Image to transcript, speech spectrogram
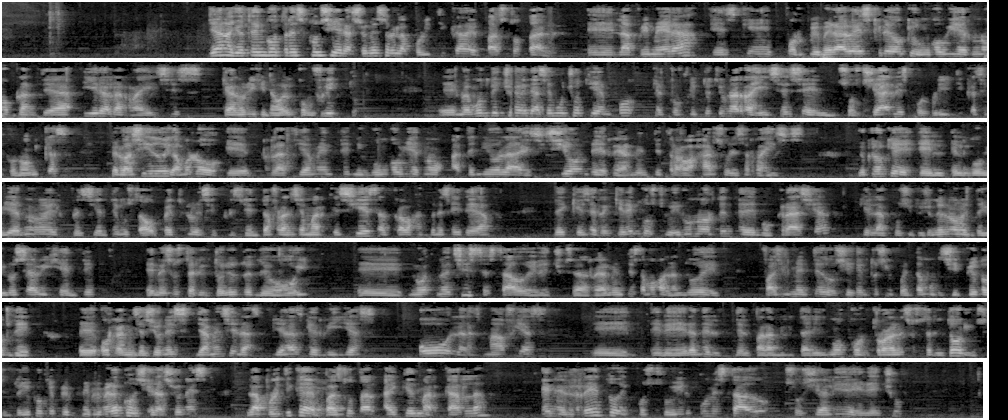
Diana, yo tengo tres consideraciones sobre la política de paz total. Eh, la primera es que por primera vez creo que un gobierno plantea ir a las raíces que han originado el conflicto. Eh, lo hemos dicho desde hace mucho tiempo que el conflicto tiene unas raíces en sociales, políticas, económicas, pero ha sido, digámoslo, eh, relativamente ningún gobierno ha tenido la decisión de realmente trabajar sobre esas raíces. Yo creo que el, gobierno del presidente Gustavo Petro y el vicepresidenta Francia Márquez sí están trabajando en esa idea de que se requiere construir un orden de democracia, que la constitución del 91 sea vigente en esos territorios donde hoy eh, no, no, existe Estado de Derecho. O sea, realmente estamos hablando de fácilmente 250 municipios donde eh, organizaciones, llámense las viejas guerrillas o las mafias eh, herederas del, paramilitarismo, controlan esos territorios. Entonces yo creo que mi primera consideración es la política de paz total hay que enmarcarla en el reto de construir un Estado social y de derecho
